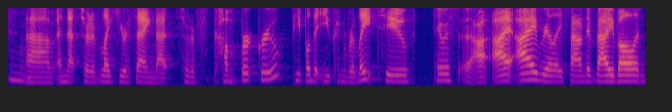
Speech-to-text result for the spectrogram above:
um, and that sort of like you were saying that sort of comfort group, people that you can relate to. It was I I really found it valuable and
